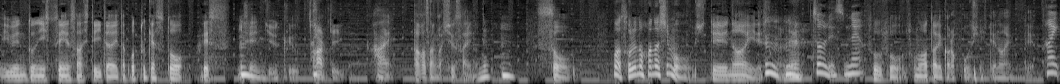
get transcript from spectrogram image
イベントに出演させていただいたポッドキャストフェス2019パーティー、はい、タカさんが主催のね。うんそう。まあそれの話もしてないですうんからね。うんそうですねそうそうそのあたりから更新してないので、はい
